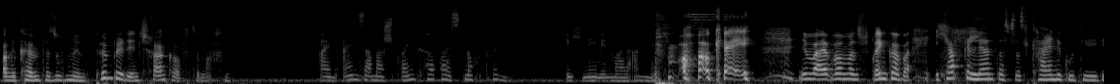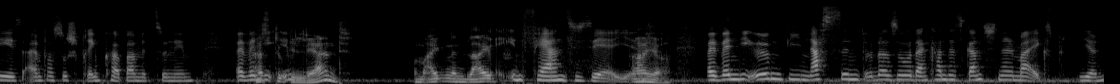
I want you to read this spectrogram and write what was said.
Aber wir können versuchen, mit dem Pümpel den Schrank aufzumachen. Ein einsamer Sprengkörper ist noch drin. Ich nehme ihn mal an mich. Okay. Wir einfach mal einen Sprengkörper. Ich habe gelernt, dass das keine gute Idee ist, einfach so Sprengkörper mitzunehmen. Weil wenn Hast die du gelernt? Am eigenen Leib? in Fernsehserien. Ah ja. Weil wenn die irgendwie nass sind oder so, dann kann das ganz schnell mal explodieren.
